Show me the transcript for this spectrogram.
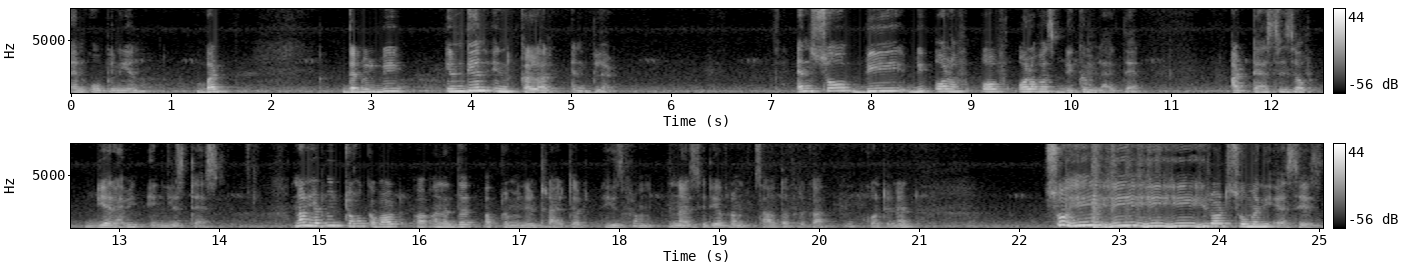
and opinion, but that will be Indian in color and blood. And so be, be all of, of all of us become like that. Our test is of we are having English test. Now let me talk about uh, another prominent writer. He's from Nigeria, from South Africa continent. So he he he he, he wrote so many essays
